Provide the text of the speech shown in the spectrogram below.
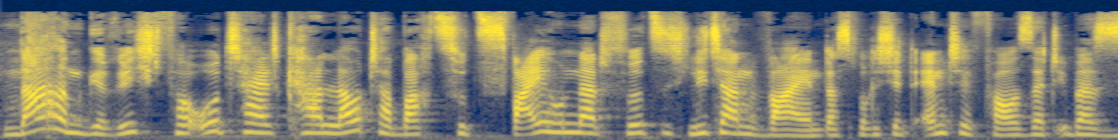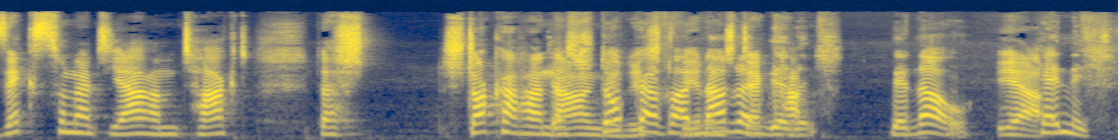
Narrengericht verurteilt Karl Lauterbach zu 240 Litern Wein. Das berichtet NTV. Seit über 600 Jahren tagt das Stockerer Narrengericht. Das Stockerer Narrengericht. Genau. Ja. Kenn ich.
